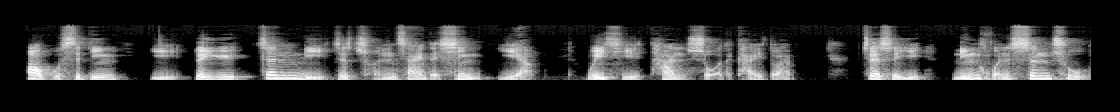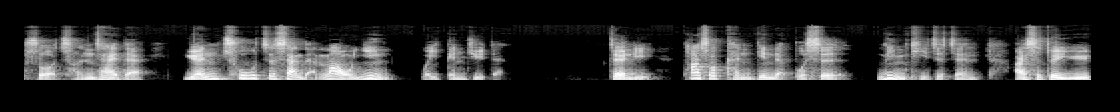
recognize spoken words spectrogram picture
奥古斯丁以对于真理之存在的信仰为其探索的开端。这是以灵魂深处所存在的原初之善的烙印为根据的。这里他所肯定的不是命题之真，而是对于。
